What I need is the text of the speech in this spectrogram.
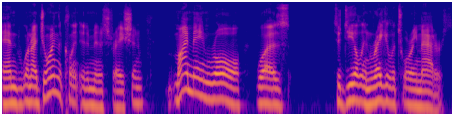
and when I joined the Clinton administration, my main role was to deal in regulatory matters,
